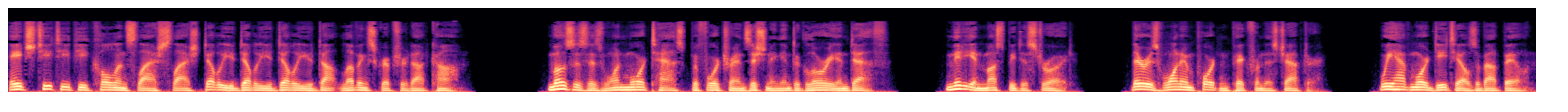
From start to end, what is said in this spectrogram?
http www.lovingscripture.com. Moses has one more task before transitioning into glory and death. Midian must be destroyed. There is one important pick from this chapter. We have more details about Balaam.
